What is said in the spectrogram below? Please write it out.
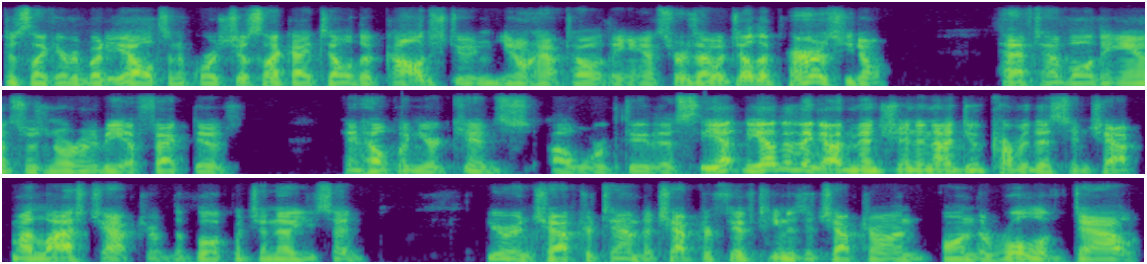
just like everybody else. And of course just like i tell the college student you don't have to have all the answers i would tell the parents you don't have to have all the answers in order to be effective in helping your kids uh, work through this. The, the other thing i'd mention and i do cover this in chap my last chapter of the book which i know you said you're in chapter 10 but chapter 15 is a chapter on on the role of doubt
